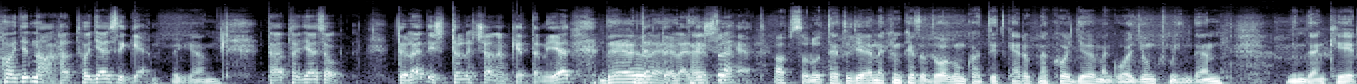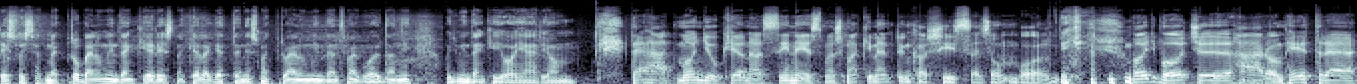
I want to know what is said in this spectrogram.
hogy na, hát, hogy ez igen. Igen. Tehát, hogy ez ok. Tőled is, tőled sem nem kértem ilyet, De, de lehet, tőled tehát, is lehet. Abszolút, tehát ugye nekünk ez a dolgunk a titkároknak, hogy megoldjunk minden, minden kérés, vagy hát megpróbálunk minden kérésnek eleget tenni, és megpróbálunk mindent megoldani, hogy mindenki jól járjon. Tehát mondjuk jön a színész, most már kimentünk a sí szezonból. Igen. Hogy bocs, három hétre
